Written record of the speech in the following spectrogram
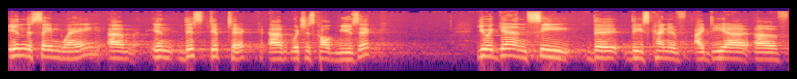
in the same way, um, in this diptych, uh, which is called music, you again see the, these kind of idea of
